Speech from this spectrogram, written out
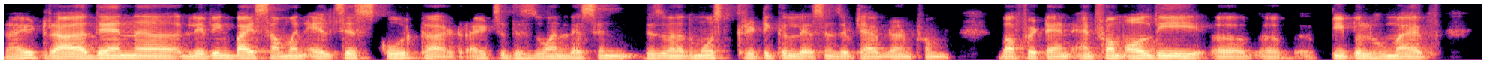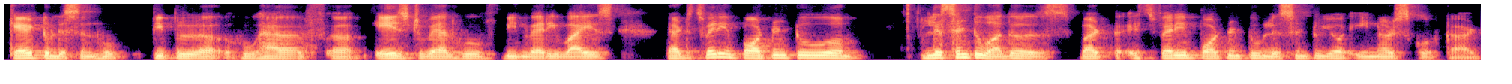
right? Rather than uh, living by someone else's scorecard right? So this is one lesson this is one of the most critical lessons which i've learned from buffett and, and from all the uh, people whom i've cared to listen who people who have aged well who've been very wise that it's very important to um, listen to others but it's very important to listen to your inner scorecard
